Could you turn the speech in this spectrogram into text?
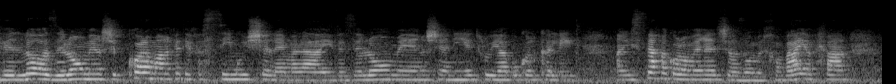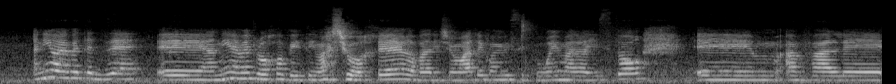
ולא, זה לא אומר שכל המערכת יחסים הוא ישלם עליי, וזה לא אומר שאני אהיה תלויה בו כלכלית. אני סך הכל אומרת שזו מחווה יפה. אני אוהבת את זה, אה, אני האמת לא חוויתי משהו אחר, אבל אני שומעת לפעמים סיפורים על ההיסטור, אמ, אבל אה,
